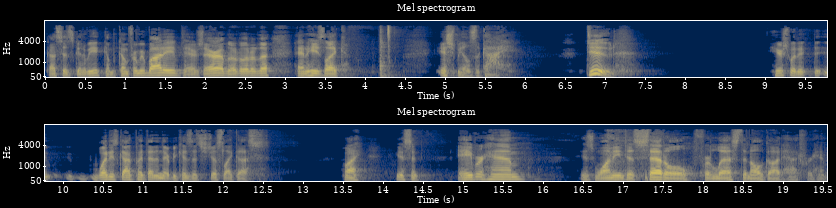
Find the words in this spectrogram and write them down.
God says it's going to be, come, come from your body, there's Sarah, blah, blah, blah, blah. And he's like, Ishmael's the guy. Dude, here's what it, it, why does God put that in there? Because it's just like us. Why? Listen, Abraham is wanting to settle for less than all God had for him.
